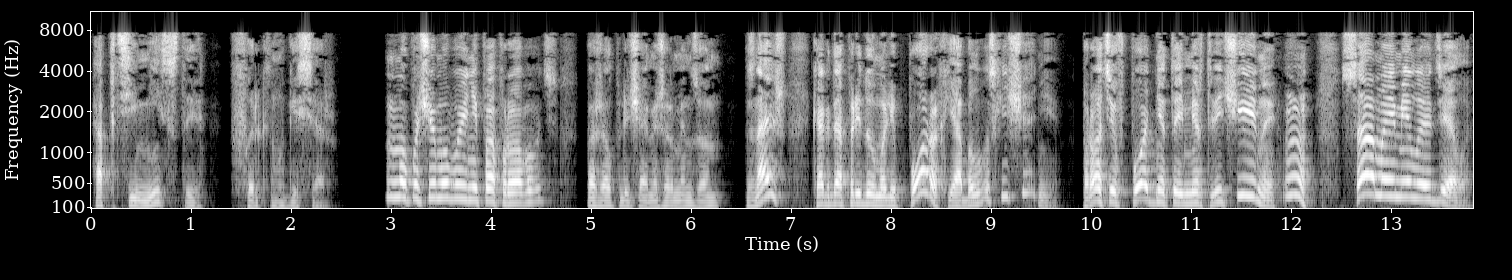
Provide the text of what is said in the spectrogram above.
«Оптимисты!» — фыркнул Гессер. «Ну, почему бы и не попробовать?» — пожал плечами Жермензон. «Знаешь, когда придумали порох, я был в восхищении. Против поднятой мертвечины хм, — самое милое дело».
